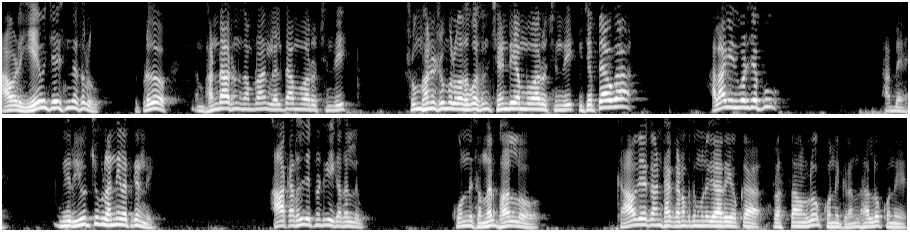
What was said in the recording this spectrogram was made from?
ఆవిడ ఏమి చేసింది అసలు? ఇప్పుడు భండారుని చంపడానికి లలిత అమ్మవారు వచ్చింది శుంభని శుంభుల వధ కోసం చండి అమ్మవారు వచ్చింది. ఇవి చెప్పావుగా? అలాగే ఇది కూడా చెప్పు. అబ్బే మీరు యూట్యూబ్లో అన్నీ వెతకండి. ఆ కథలు చెప్పినట్టుగా ఈ కథలు లేవు. కొన్ని సందర్భాల్లో కావ్యకంఠ గణపతి ముని గారి యొక్క ప్రస్తావనలో కొన్ని గ్రంథాల్లో కొన్ని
